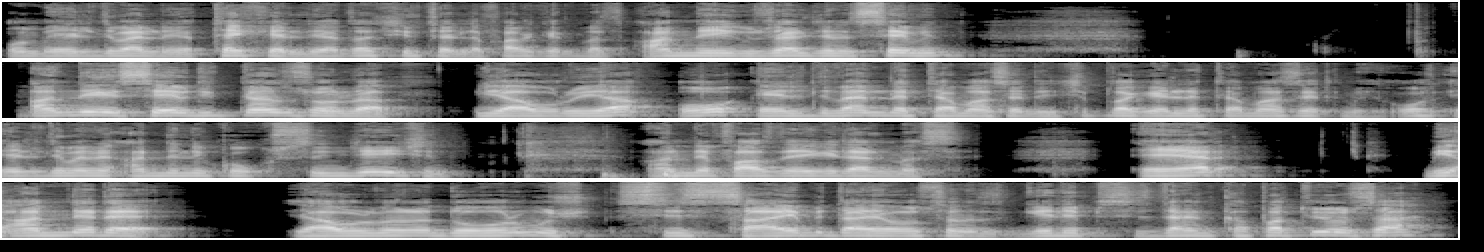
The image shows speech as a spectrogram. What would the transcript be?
o eldivenle ya tek elle ya da çift elle fark etmez. Anneyi güzelce sevin. Anneyi sevdikten sonra yavruya o eldivenle temas edin. Çıplak elle temas etmeyin. O eldiveni annenin kokusu sineceği için anne fazla ilgilenmez. Eğer bir anne de yavrularını doğurmuş siz sahibi dahi olsanız gelip sizden kapatıyorsa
